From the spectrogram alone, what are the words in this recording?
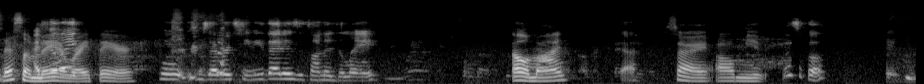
That's a man like right there. Who, whose ever TV that is, it's on a delay. Oh, mine? Yeah. Sorry, I'll mute. That's cool. You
